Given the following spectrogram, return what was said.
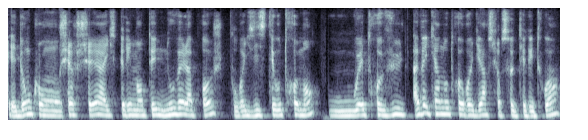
et donc on cherchait à expérimenter une nouvelle approche pour exister autrement ou être vu avec un autre regard sur ce territoire.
